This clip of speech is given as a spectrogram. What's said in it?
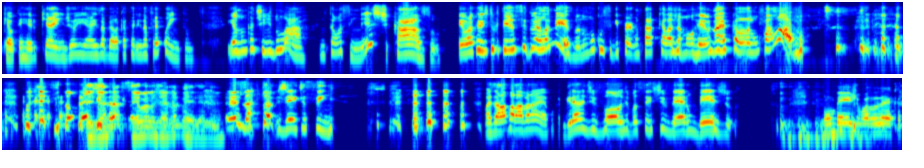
que é o terreiro que a Angel e a Isabela Catarina frequentam. E eu nunca tinha ido lá. Então, assim, neste caso, eu acredito que tenha sido ela mesma. Não vou conseguir perguntar porque ela já morreu e na época ela não falava. Você já nasceu, ela já era velha, né? Exatamente, gente, sim. Mas ela falava na época: grande vó, onde você estiver, um beijo. Um beijo, Valeca.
